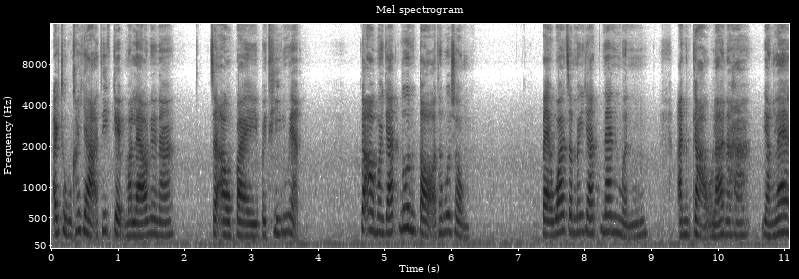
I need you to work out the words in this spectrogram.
ไอถุงขยะที่เก็บมาแล้วเนี่ยนะ จะเอาไปไปทิ้งเนี่ยก็เอามายัดนุ่นต่อท่านผู้ชม แต่ว่าจะไม่ยัดแน่นเหมือนอันเก่าแล้วนะคะ อย่างแรก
